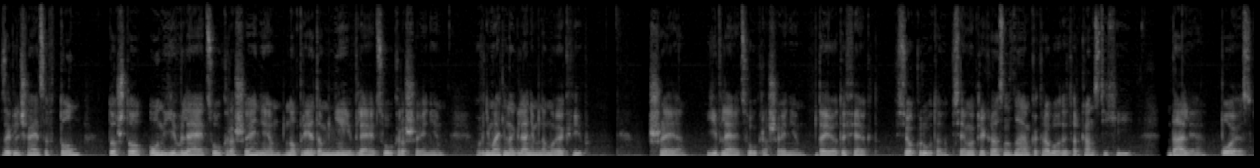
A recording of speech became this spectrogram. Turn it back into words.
заключается в том, то, что он является украшением, но при этом не является украшением. Внимательно глянем на мой эквип. Шея является украшением, дает эффект. Все круто, все мы прекрасно знаем, как работает аркан стихий. Далее, пояс.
